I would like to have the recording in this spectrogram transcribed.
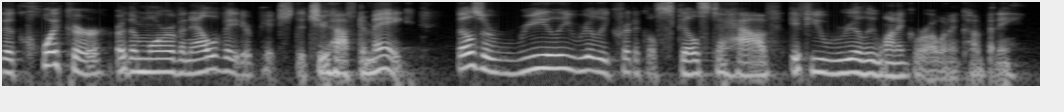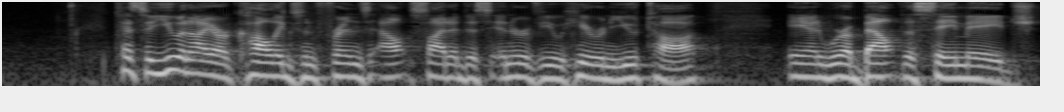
the quicker or the more of an elevator pitch that you have to make. Those are really, really critical skills to have if you really want to grow in a company. Tessa, you and I are colleagues and friends outside of this interview here in Utah, and we're about the same age.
